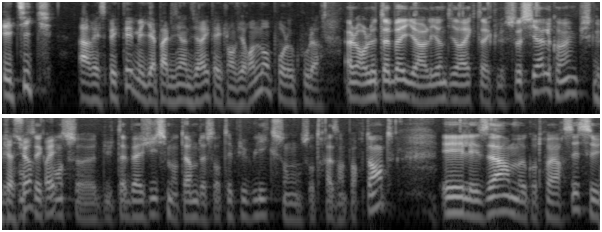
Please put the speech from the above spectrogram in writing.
éthique à respecter, mais il n'y a pas de lien direct avec l'environnement pour le coup là. Alors le tabac, il y a un lien direct avec le social quand même, puisque les conséquences euh, du tabagisme en termes de santé publique sont, très importantes. Et les armes controversées, c'est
